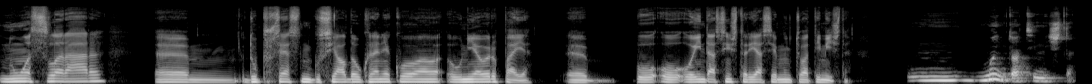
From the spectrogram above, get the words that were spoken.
num acelerar um, do processo negocial da Ucrânia com a União Europeia. Uh, ou, ou, ainda assim estaria a ser muito otimista? Hum, muito otimista.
